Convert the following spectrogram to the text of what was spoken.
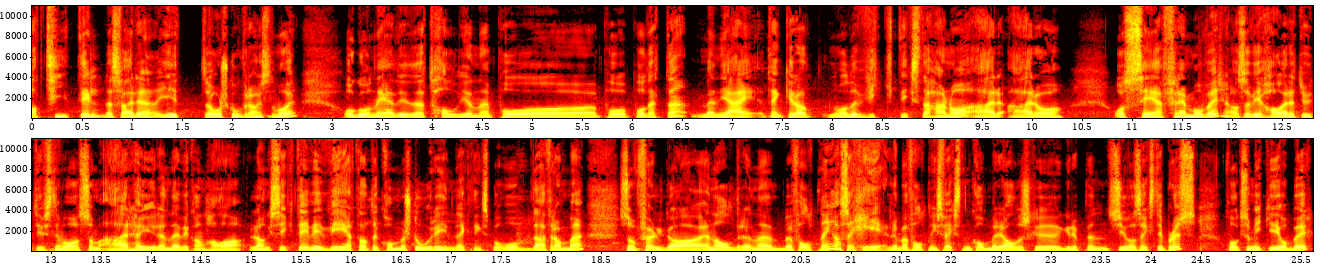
hatt tid til, dessverre, gitt årskonferansen vår, å gå ned i detaljene på, på, på dette. Men jeg tenker at noe av det viktigste her nå er, er å å se fremover. Altså Vi har et utgiftsnivå som er høyere enn det vi kan ha langsiktig. Vi vet at det kommer store inndekningsbehov der framme som følge av en aldrende befolkning. Altså Hele befolkningsveksten kommer i aldersgruppen 67 pluss. Folk som ikke jobber.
